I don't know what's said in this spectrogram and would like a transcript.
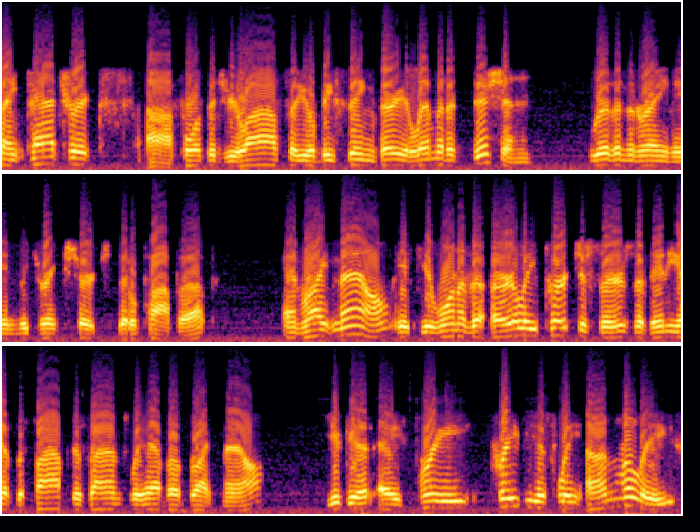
St. Patrick's, uh, Fourth of July. So you'll be seeing very limited edition Rhythm and Rain and We Drink shirts that'll pop up. And right now, if you're one of the early purchasers of any of the five designs we have up right now, you get a free, previously unreleased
